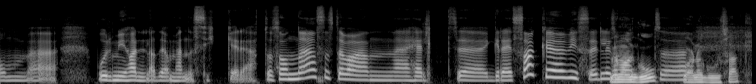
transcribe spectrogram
om uh, hvor mye handla det om hennes sikkerhet og sånn. Jeg syns det var en helt uh, grei sak. Viser liksom Men var den god? Var det noen god sak?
